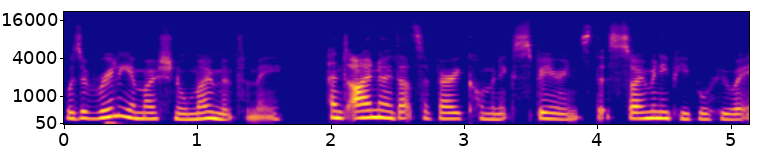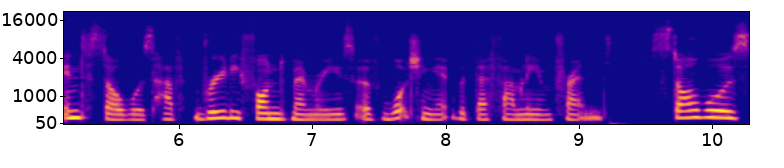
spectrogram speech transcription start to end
was a really emotional moment for me. And I know that's a very common experience that so many people who are into Star Wars have really fond memories of watching it with their family and friends. Star Wars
